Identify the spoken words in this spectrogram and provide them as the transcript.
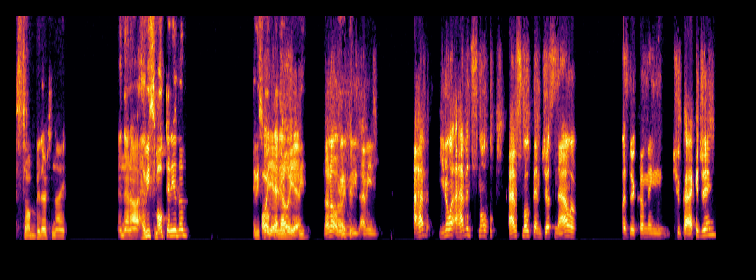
So I'll be there tonight. And then, uh, have you smoked any of them? Have you Oh, smoked yeah, any hell of the yeah. No, no. All we, right, we, I mean, I haven't. You know what? I haven't smoked. I haven't smoked them just now as they're coming to packaging.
